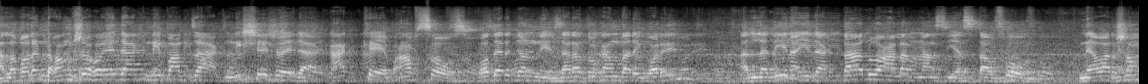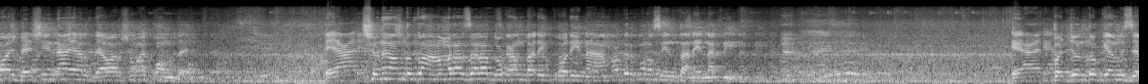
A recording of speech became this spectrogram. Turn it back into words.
আল্লাহ বলেন, ধ্বংস হয়ে যাক, নিপাত যাক, নিঃশেষ হয়ে যাক, আক্ষেপ, আফসোস, ওদের জন্য যারা দোকানদারি করে। আল্লাদিনা ইদা তালু আলাম নাসি আস্তাফুন নেওয়ার সময় বেশি নাই আর দেওয়ার সময় কম দেয়। এই আজ শুনে অন্তত আমরা যারা দোকানদারি করি না, আমাদের কোনো চিন্তা নেই, নাকি? এই আয়াত পর্যন্ত কি আমি যে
